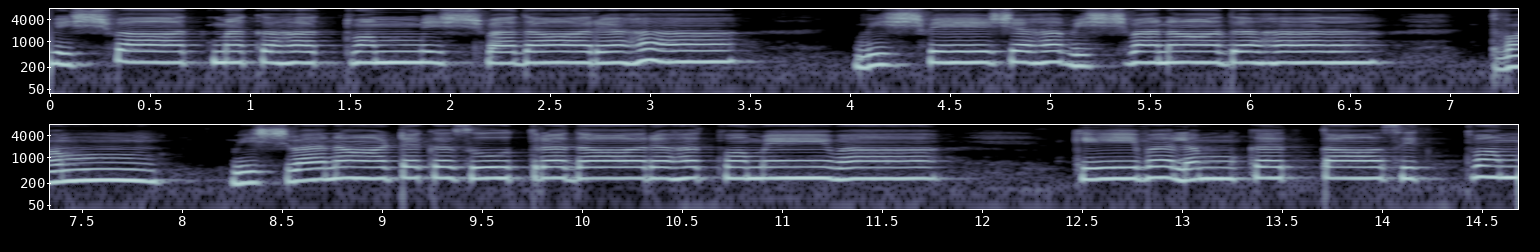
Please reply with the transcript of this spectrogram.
विश्वात्मकः त्वं विश्वदारः विश्वेशः विश्वनाथः त्वं विश्वनाटकसूत्रधारः त्वमेव केवलं कर्तासि त्वम्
